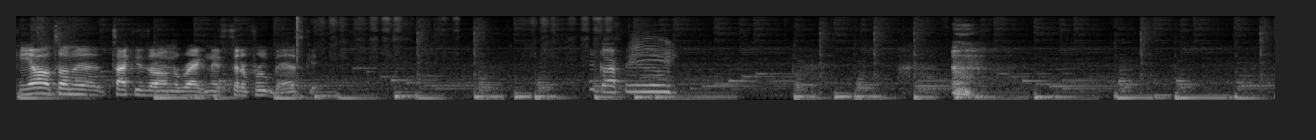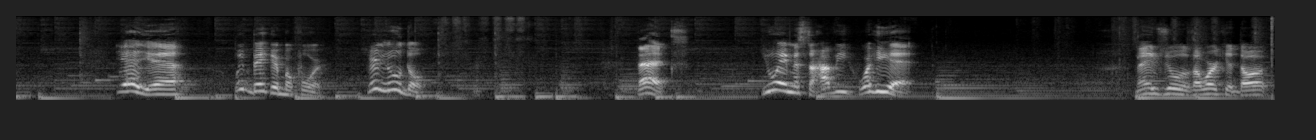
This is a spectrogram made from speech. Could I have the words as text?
Can y'all me the Takis on the rack next to the fruit basket? Hey, Garfield. yeah, yeah. We've been here before. You're new, though. Facts. You ain't Mr. Hobby. Where he at? Name's Jules. I work here, dog.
